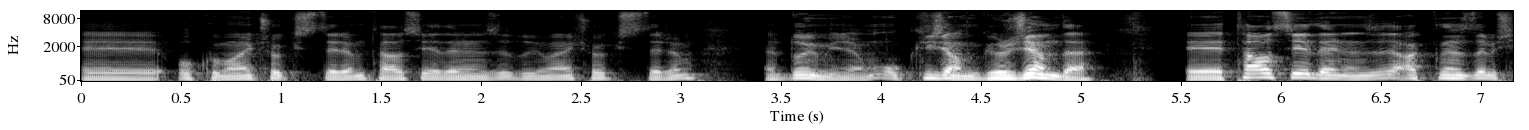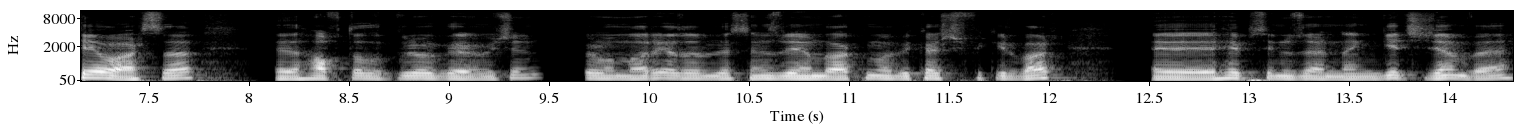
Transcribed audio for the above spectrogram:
eee, okumayı çok isterim. Tavsiyelerinizi duymayı çok isterim. Yani duymayacağım, okuyacağım, göreceğim de. Eee, tavsiyelerinizi aklınızda bir şey varsa eee, haftalık vloglarım için yorumlara yazabilirsiniz. Benim de aklımda birkaç fikir var. Eee, hepsinin üzerinden geçeceğim ve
